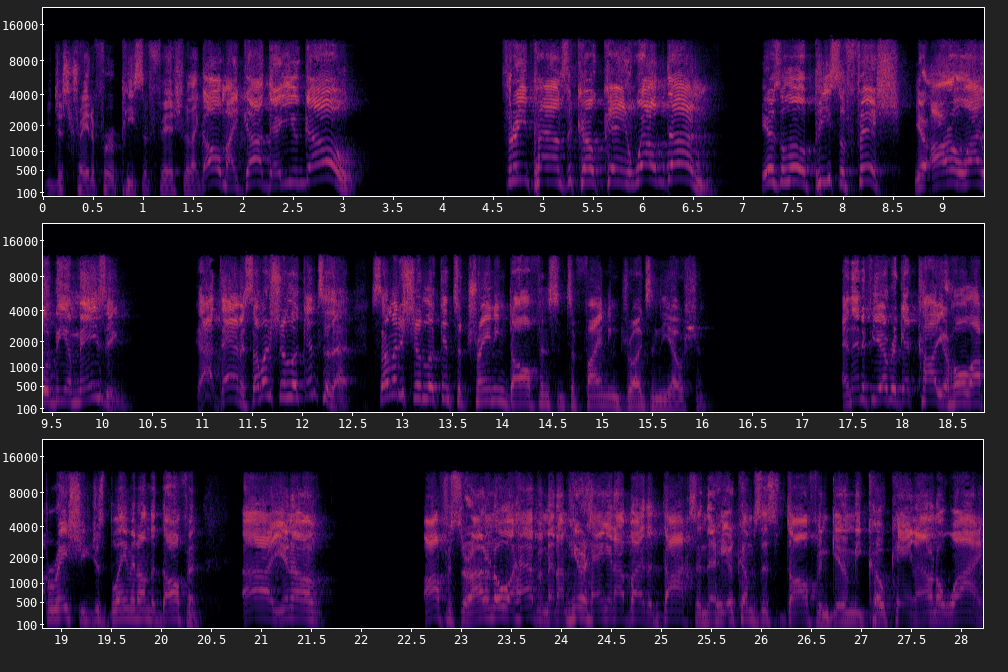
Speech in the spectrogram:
you just trade it for a piece of fish. You're like, oh my God, there you go. Three pounds of cocaine. Well done. Here's a little piece of fish. Your ROI would be amazing. God damn it. Somebody should look into that. Somebody should look into training dolphins into finding drugs in the ocean. And then if you ever get caught, your whole operation, you just blame it on the dolphin. Ah, uh, you know, officer, I don't know what happened, man. I'm here hanging out by the docks, and there here comes this dolphin giving me cocaine. I don't know why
